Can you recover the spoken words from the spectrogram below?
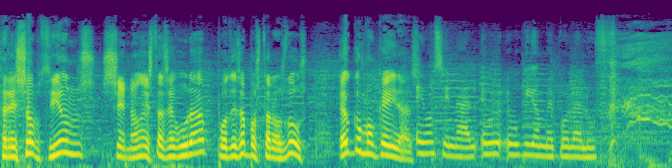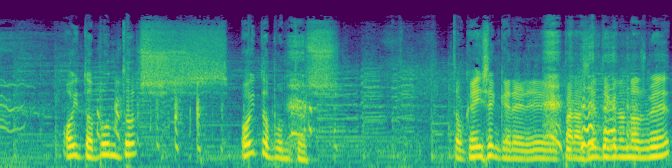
tres opcións, se non está segura, podes apostar os dous. Eu como queiras. É un sinal, eu, eu guíome pola luz. Oito puntos. Oito puntos. Toquei sen querer, eh? para a xente que non nos ve,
